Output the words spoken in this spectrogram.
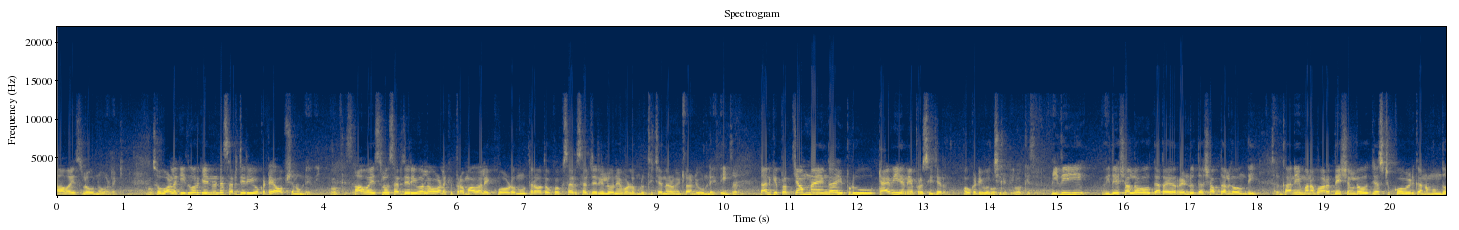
ఆ వయసులో ఉన్న వాళ్ళకి. సో వాళ్ళకి ఇదివరకు ఏంటంటే సర్జరీ ఒకటే ఆప్షన్ ఉండేది. ఆ వయసులో సర్జరీ వల్ల వాళ్ళకి ప్రమాదాలు ఎక్కువ అవడము తర్వాత ఒక్కొక్కసారి సర్జరీలోనే వాళ్ళు మృతి చెందడం ఇట్లాంటివి ఉండేది. దానికి ప్రత్యామ్నాయంగా ఇప్పుడు టావీ అనే ప్రొసీజర్ ఒకటి వచ్చింది. ఇది విదేశాల్లో గత రెండు దశాబ్దాలుగా ఉంది. కానీ మన భారతదేశంలో జస్ట్ కోవిడ్ కన్నా ముందు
